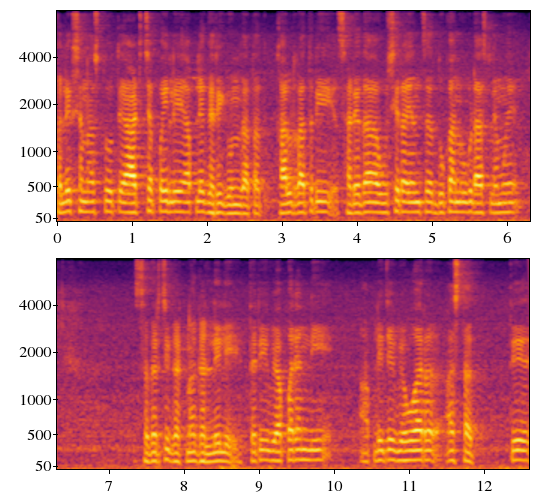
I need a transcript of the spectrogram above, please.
कलेक्शन असतो ते आठच्या पहिले आपल्या घरी घेऊन जातात. काल रात्री साडेदहा उशिरा यांचं दुकान उघडं असल्यामुळे सदरची घटना घडलेली आहे. तरी व्यापाऱ्यांनी आपले जे व्यवहार असतात ते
